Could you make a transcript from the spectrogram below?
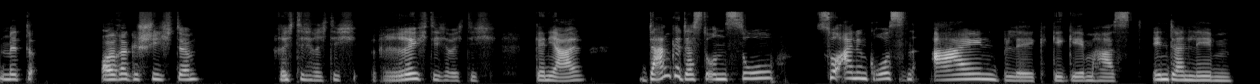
mit eurer Geschichte. Richtig, richtig, richtig, richtig Genial. Danke, dass du uns so, so einen großen Einblick gegeben hast in dein Leben,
